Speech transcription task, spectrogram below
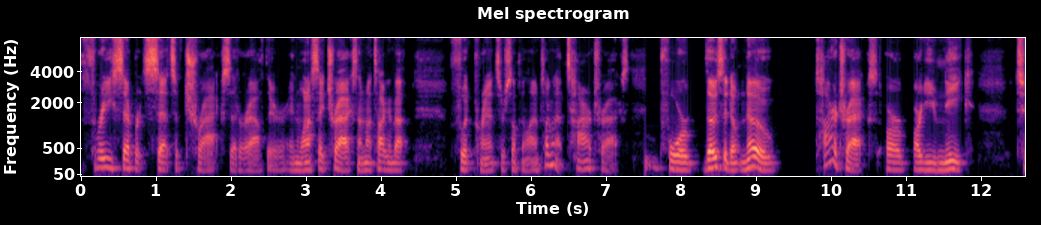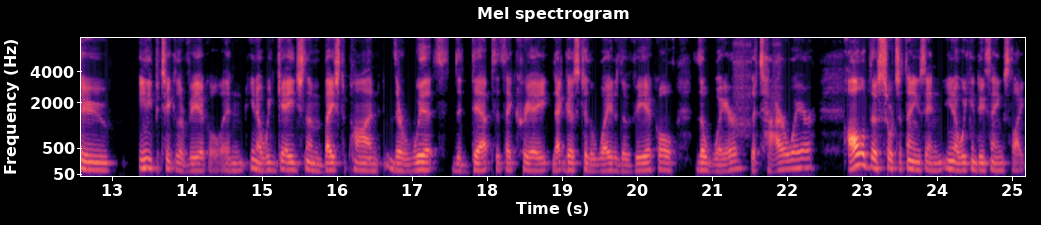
three separate sets of tracks that are out there. And when I say tracks, I'm not talking about footprints or something like that. I'm talking about tire tracks. For those that don't know, tire tracks are are unique to any particular vehicle and you know we gauge them based upon their width the depth that they create that goes to the weight of the vehicle the wear the tire wear all of those sorts of things and you know we can do things like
